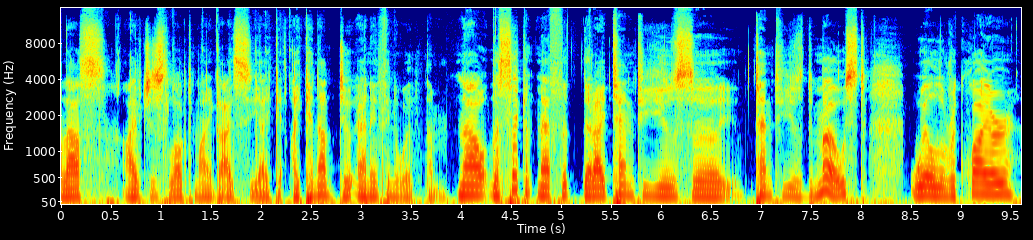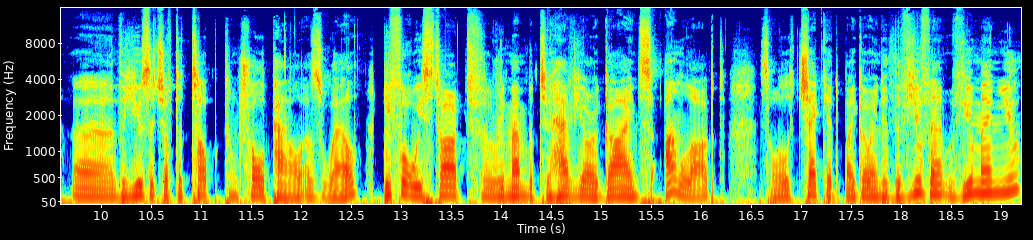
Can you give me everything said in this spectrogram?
thus I've just locked my guides. See, I, I cannot do anything with them. Now, the second method that I tend to use uh, tend to use the most will require uh, the usage of the top control panel as well. Before we start, remember to have your guides unlocked. So we'll check it by going to the View, view menu,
